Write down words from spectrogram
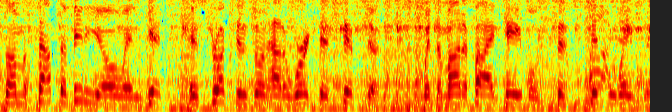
So I'm gonna stop the video and get instructions on how to work this shifter with the modified cables si- situation.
